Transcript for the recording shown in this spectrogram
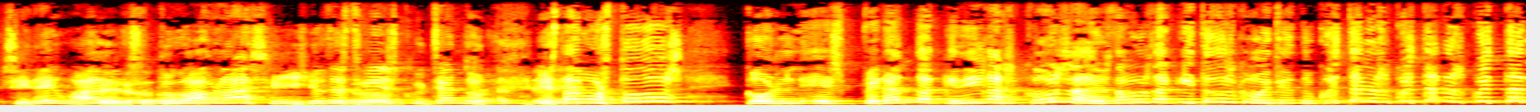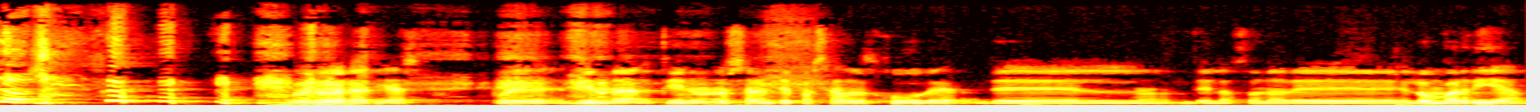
sí da igual. tú hablas y yo te estoy escuchando. Estamos todos con, esperando a que digas cosas. Estamos aquí todos como diciendo, cuéntanos, cuéntanos, cuéntanos. Bueno, gracias. Pues tiene, una, tiene unos antepasados Huber del, de la zona de Lombardía,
